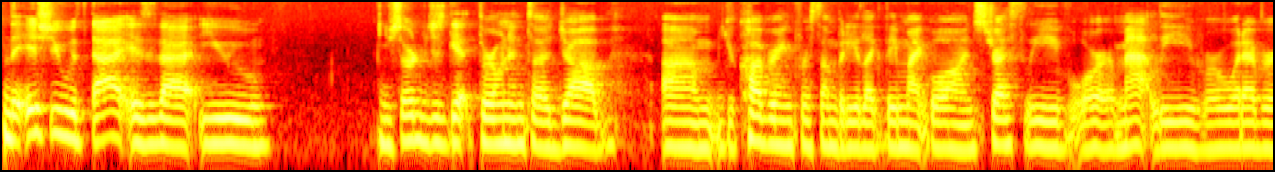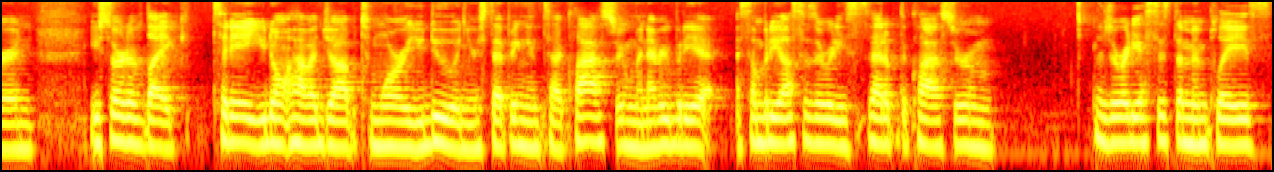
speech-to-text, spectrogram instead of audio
the issue with that is that you you sort of just get thrown into a job. Um, you're covering for somebody like they might go on stress leave or mat leave or whatever, and you sort of like today you don't have a job, tomorrow you do, and you're stepping into a classroom, and everybody somebody else has already set up the classroom. There's already a system in place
